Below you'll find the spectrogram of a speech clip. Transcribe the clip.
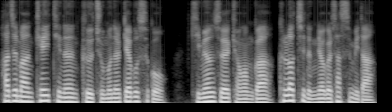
하지만 KT는 그 주문을 깨부수고 김현수의 경험과 클러치 능력을 샀습니다.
